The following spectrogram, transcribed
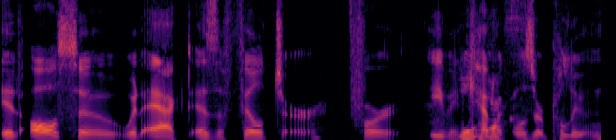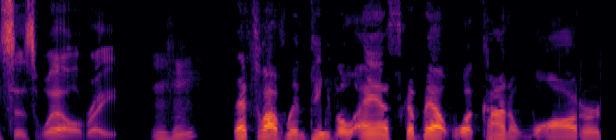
it also would act as a filter for even yes. chemicals or pollutants as well, right? Mm-hmm. That's why when people ask about what kind of water,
